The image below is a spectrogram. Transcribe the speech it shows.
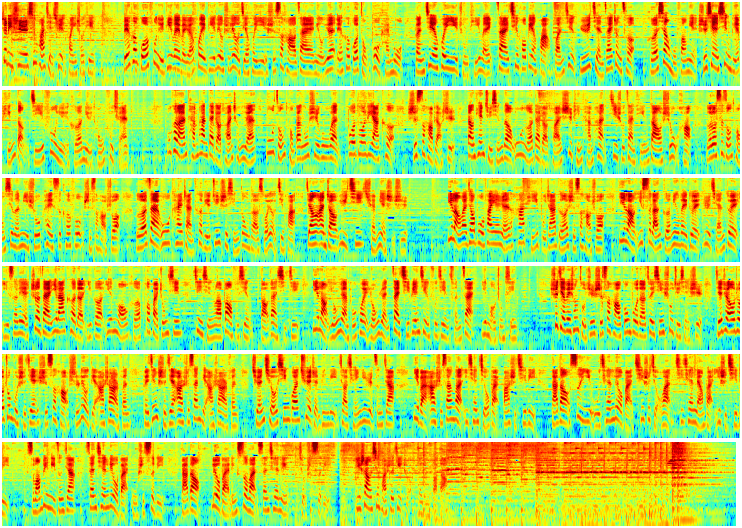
这里是新华简讯，欢迎收听。联合国妇女地位委员会第六十六届会议十四号在纽约联合国总部开幕。本届会议主题为在气候变化、环境与减灾政策和项目方面实现性别平等及妇女和女童赋权。乌克兰谈判代表团成员、乌总统办公室顾问波多利亚克十四号表示，当天举行的乌俄代表团视频谈判技术暂停到十五号。俄罗斯总统新闻秘书佩斯科夫十四号说，俄在乌开展特别军事行动的所有计划将按照预期全面实施。伊朗外交部发言人哈提卜扎德十四号说，伊朗伊斯兰革命卫队日前对以色列设在伊拉克的一个阴谋和破坏中心进行了报复性导弹袭击，伊朗永远不会容忍在其边境附近存在阴谋中心。世界卫生组织十四号公布的最新数据显示，截至欧洲中部时间十四号十六点二十二分，北京时间二十三点二十二分，全球新冠确诊病例较前一日增加一百二十三万一千九百八十七例，达到四亿五千六百七十九万七千两百一十七例；死亡病例增加三千六百五十四例，达到六百零四万三千零九十四例。以上，新华社记者为您报道。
